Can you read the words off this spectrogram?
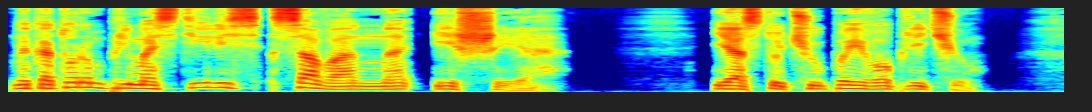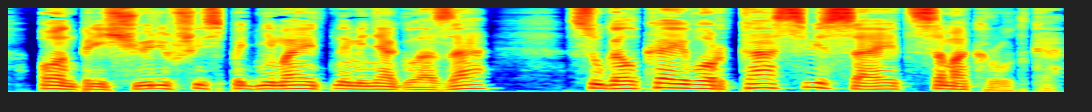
на котором примостились Саванна и Шиа. Я стучу по его плечу. Он, прищурившись, поднимает на меня глаза, с уголка его рта свисает самокрутка.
